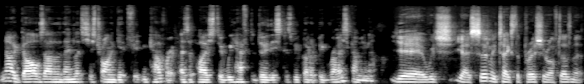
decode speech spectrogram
no goals other than let's just try and get fit and cover it, as opposed to we have to do this because we've got a big race coming up. Yeah, which yeah certainly takes the pressure off, doesn't it?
